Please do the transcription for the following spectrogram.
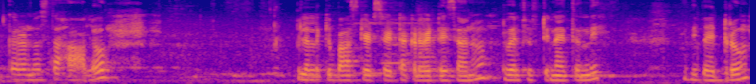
ఇక్కడ రెండు వస్తే హాలు. పిల్లలకి బాస్కెట్ సెట్ అక్కడ పెట్టేశాను. ట్వెల్వ్ ఫిఫ్టీన్ అవుతుంది. ఇది బెడ్రూమ్.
